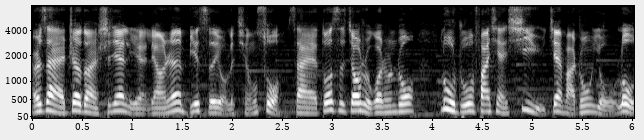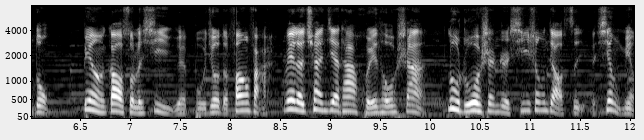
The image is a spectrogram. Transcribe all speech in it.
而在这段时间里，两人彼此有了情愫。在多次交手过程中，陆竹发现细雨剑法中有漏洞，并告诉了细雨补救的方法。为了劝诫他回头是岸，陆竹甚至牺牲掉自己的性命。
